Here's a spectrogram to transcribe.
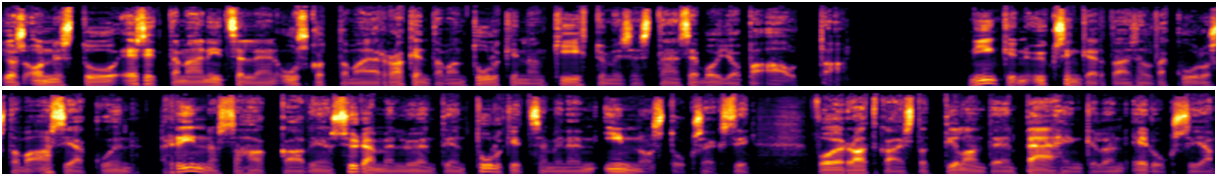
Jos onnistuu esittämään itselleen uskottavan ja rakentavan tulkinnan kiihtymisestään, se voi jopa auttaa. Niinkin yksinkertaiselta kuulostava asia kuin rinnassa hakkaavien sydämenlyöntien tulkitseminen innostukseksi voi ratkaista tilanteen päähenkilön eduksi ja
